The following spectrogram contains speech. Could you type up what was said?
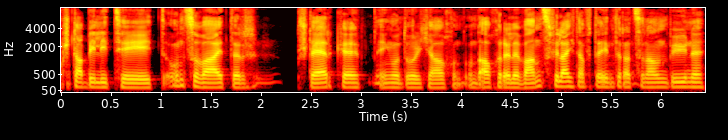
Stabilität und so weiter, Stärke irgendwo durch auch und, und auch Relevanz vielleicht auf der internationalen Bühne.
